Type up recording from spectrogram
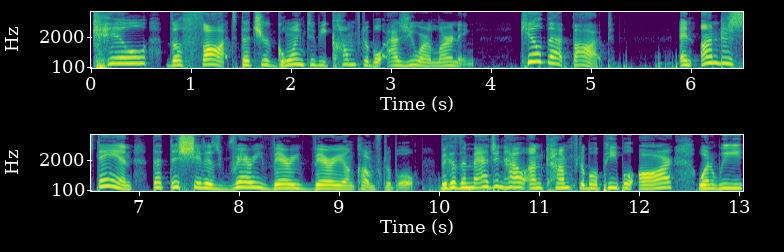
Kill the thought that you're going to be comfortable as you are learning. Kill that thought and understand that this shit is very, very, very uncomfortable. Because imagine how uncomfortable people are when we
